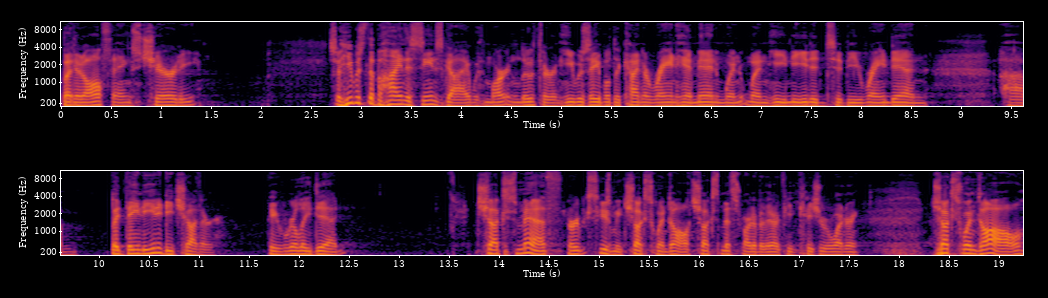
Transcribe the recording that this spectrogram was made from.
but in all things, charity. So he was the behind the scenes guy with Martin Luther, and he was able to kind of rein him in when, when he needed to be reined in. Um, but they needed each other, they really did. Chuck Smith, or excuse me, Chuck Swindoll. Chuck Smith's right over there, if you, in case you were wondering. Chuck Swindoll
